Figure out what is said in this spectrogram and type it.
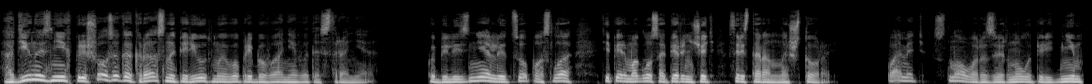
Один из них пришелся как раз на период моего пребывания в этой стране. По белизне лицо посла теперь могло соперничать с ресторанной шторой. Память снова развернула перед ним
